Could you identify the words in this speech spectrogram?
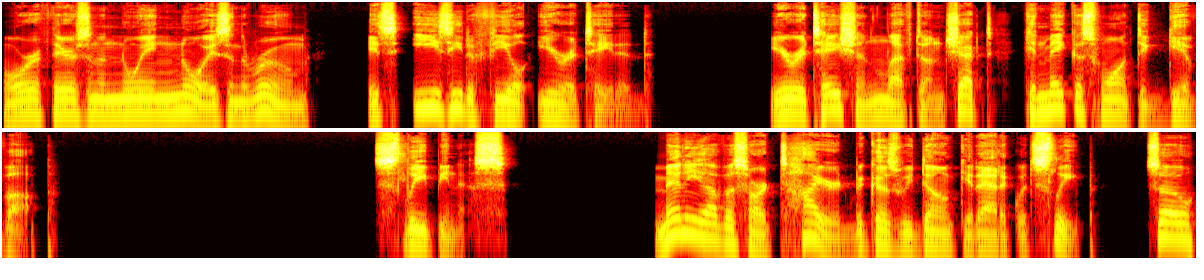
or if there's an annoying noise in the room, it's easy to feel irritated. Irritation, left unchecked, can make us want to give up. Sleepiness. Many of us are tired because we don't get adequate sleep, so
